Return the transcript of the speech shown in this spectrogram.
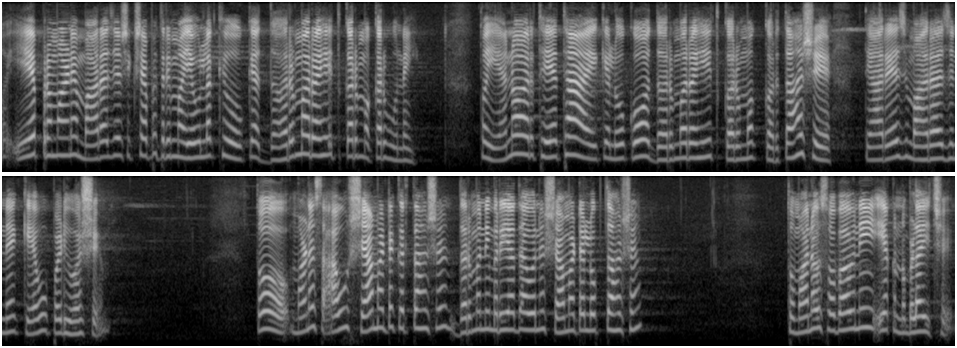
તો એ પ્રમાણે મહારાજે શિક્ષાપત્રીમાં એવું લખ્યું કે ધર્મ રહિત કર્મ કરવું નહીં. તો એનો અર્થ એ થાય કે લોકો ધર્મરહિત કર્મ કરતા હશે ત્યારે જ મહારાજને કહેવું પડ્યું હશે. તો માણસ આવું શા માટે કરતા હશે? ધર્મની મર્યાદાઓને શા માટે લોપતા હશે? તો માનવ સ્વભાવની એક નબળાઈ છે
